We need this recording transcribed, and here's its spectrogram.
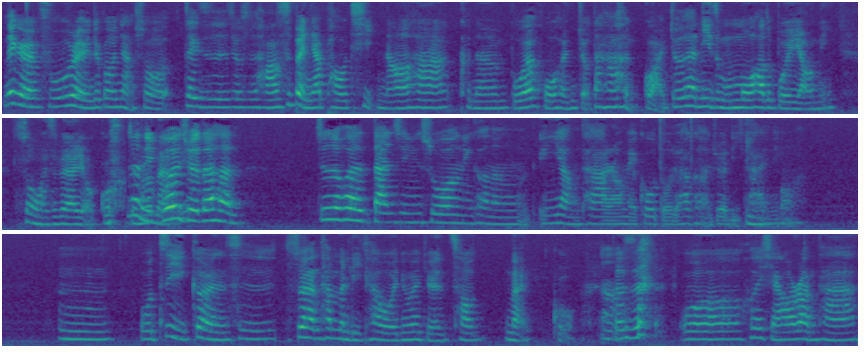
那个人服务人员就跟我讲说，这只就是好像是被人家抛弃，然后它可能不会活很久，但它很乖，就是你怎么摸它都不会咬你。虽然我还是被它咬过。那你 不会觉得很，就是会担心说你可能营养它，然后没过多久它可能就会离开你吗？嗯，我自己个人是，虽然他们离开我，一定会觉得超难过，但嗯，是 我会想要让它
